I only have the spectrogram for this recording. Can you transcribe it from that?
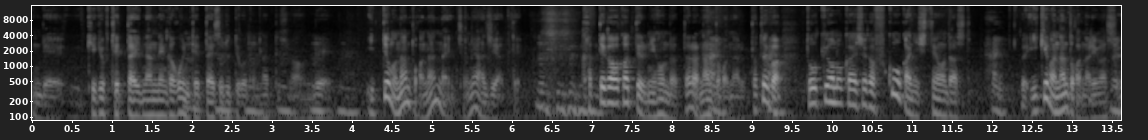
んで結局撤退何年か後に撤退するっていうことになってしまうんで行ってもなんとかなんないんですよねアジアって。勝手が分かってる日本だったらなんとかなる、例えば、はい。東京の会社が福岡に支店を出すと。行けばなんとかなりますよ。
